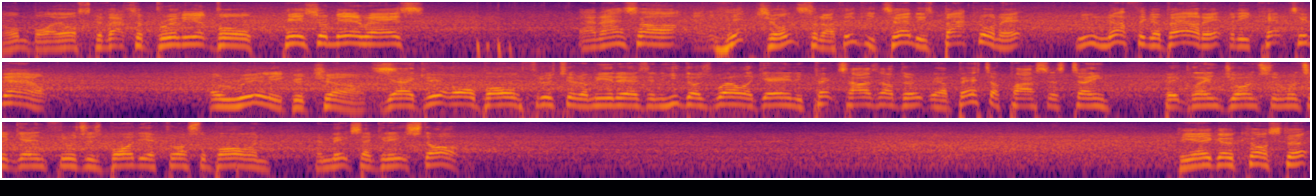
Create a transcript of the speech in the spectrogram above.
On by Oscar, that's a brilliant ball. Here's Ramires. And Hazard hit Johnson, I think he turned his back on it, knew nothing about it, but he kept it out. A really good chance. Yeah, great little ball through to Ramires, and he does well again. He picks Hazard out with a better pass this time, but Glen Johnson once again throws his body across the ball and, and makes a great stop. Diego Costa.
